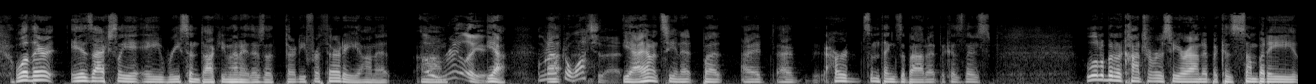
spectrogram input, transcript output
Well, there is actually a recent documentary. There's a 30 for 30 on it. Oh, Um, really? Yeah. I'm going to have Uh, to watch that. Yeah, I haven't seen it, but I I've heard some things about it because there's a little bit of controversy around it because somebody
